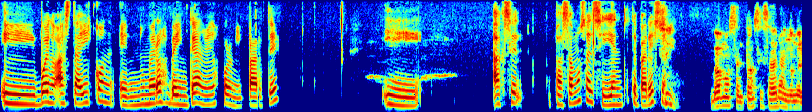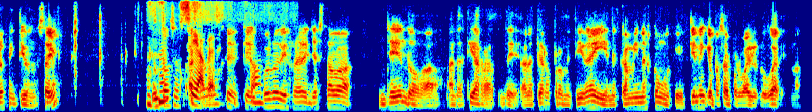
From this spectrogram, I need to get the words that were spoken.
Y bueno, hasta ahí con el número 20, al menos por mi parte. Y Axel, pasamos al siguiente, ¿te parece? Sí, vamos entonces ahora al número 21, ¿está bien? Entonces, sí, Que, el pueblo de Israel ya estaba yendo a, la tierra de a la tierra prometida y en el camino es como que tienen que pasar por varios lugares, ¿no?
